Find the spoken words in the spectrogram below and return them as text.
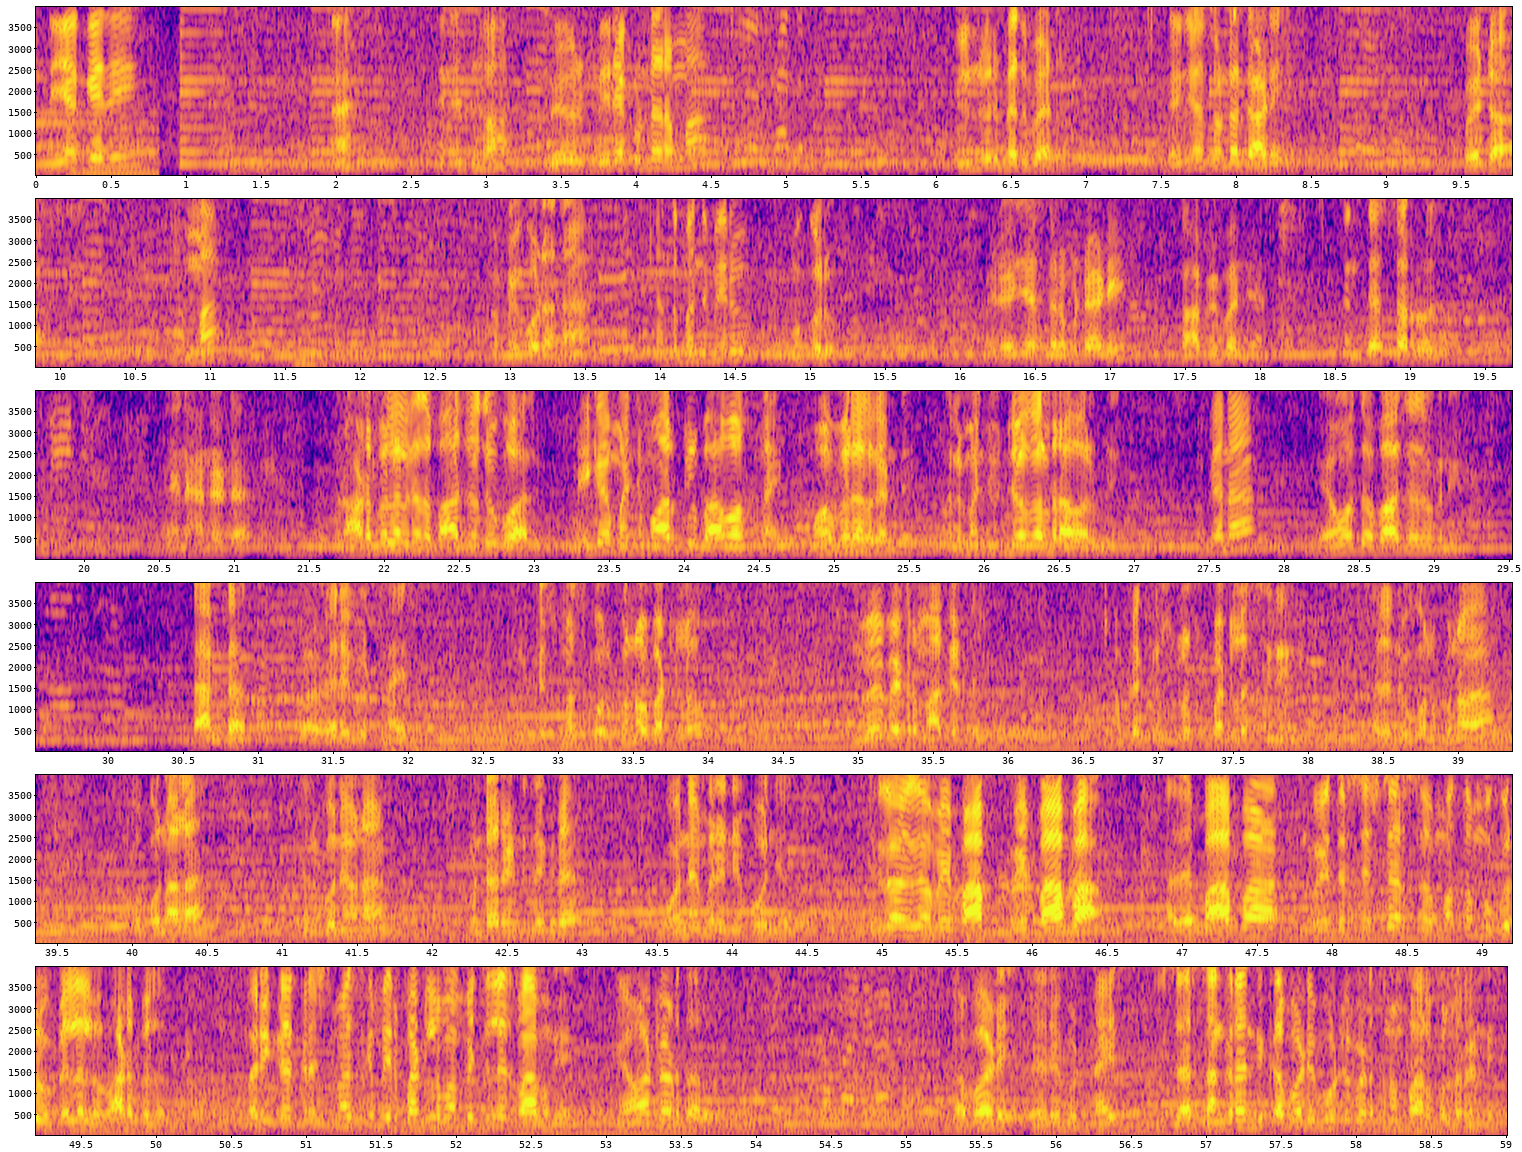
నీ అగ్గేది? ఆ? తినేసావా? మీరు మీరెక్కడుంటారమ్మా? జున్నూరు పెద్దపేట. ఏం చేస్తుంటారు డాడీ? పోయిటా? అమ్మ? మమ్మీ కూడానా? ఎంతమంది మీరు? ముగ్గురు. మీరు ఏం చేస్తారమ్మా డాడీ? కాఫీ పని చేస్తారు. ఎంత ఇస్తారు రోజు? నైన్ హండ్రెడ్ ఆడపిల్లలు కదా బాగా చదువుకోవాలి. మీకే మంచి మార్కులు బాగా వస్తున్నాయి. మగ పిల్లల కంటే. మళ్ళీ మంచి ఉద్యోగాలు రావాలి మీకు. ఓకేనా? ఏమవుతావు? బాగా చదువుకుని. Doctor very good nice. Christmas కొనుక్కున్నావు బట్టలు నువ్వే బెటర్ మార్కెట్. అప్పుడే క్రిస్మస్ బట్టలు వచ్చినాయి. అదే నువ్వు కొనుక్కున్నావా? కొనాలా? నేను కొనేవనా? ఉంటారు ఇంటి దగ్గర? ఫోన్ నెంబర్ నేను ఫోన్ చేస్తాను ఇదిగో ఇదిగో మీ పాప మీ పాప. అదే పాప ఇంకో ఇద్దరు సిస్టర్స్ మొత్తం ముగ్గురు పిల్లలు ఆడపిల్లలు. మరి ఇంకా క్రిస్మస్కి మీరు బట్టలు పంపించలేదు పాపకి. ఏం మాట్లాడతారు? Kabaddi very good nice. ఈసారి సంక్రాంతి కబడ్డీ బోట్లు పెడుతున్నాం పాలకొల్లు రండి.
